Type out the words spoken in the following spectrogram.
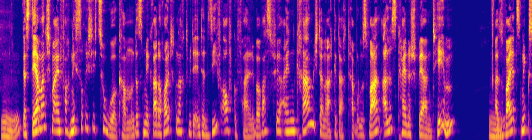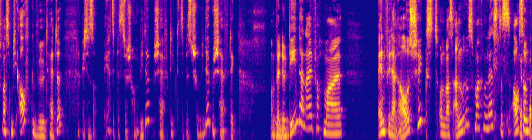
Mhm. dass der manchmal einfach nicht so richtig zur Ruhe kam. Und das ist mir gerade heute Nacht wieder intensiv aufgefallen, über was für einen Kram ich danach gedacht habe. Und es waren alles keine schweren Themen. Also war jetzt nichts, was mich aufgewühlt hätte. Ich so, jetzt bist du schon wieder beschäftigt, jetzt bist du schon wieder beschäftigt. Und wenn du den dann einfach mal entweder rausschickst und was anderes machen lässt, das ist auch so ein,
